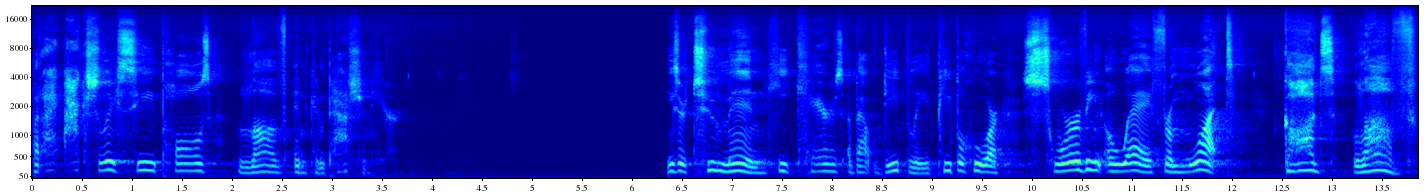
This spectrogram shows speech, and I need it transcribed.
but I actually see Paul's love and compassion here. These are two men he cares about deeply, people who are swerving away from what? God's love.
